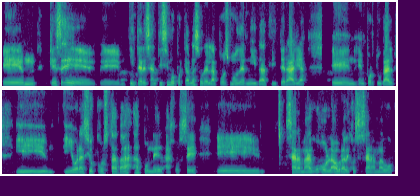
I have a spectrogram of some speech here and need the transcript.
em, que es eh, eh, interesantísimo porque habla sobre la posmodernidad literaria en, Portugal y, Horacio Costa va a poner a José Saramago o la obra de José Saramago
